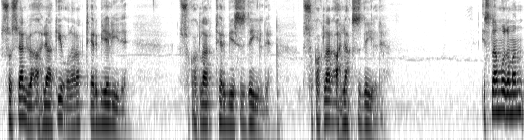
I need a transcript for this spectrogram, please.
sosyal ve ahlaki olarak terbiyeliydi. Sokaklar terbiyesiz değildi. Sokaklar ahlaksız değildi. İslam o zaman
